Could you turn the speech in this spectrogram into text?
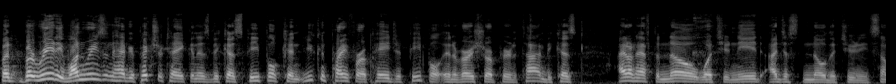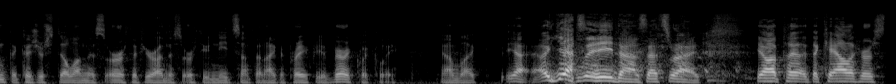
but, but really, one reason to have your picture taken is because people can, you can pray for a page of people in a very short period of time because I don't have to know what you need. I just know that you need something because you're still on this earth. If you're on this earth, you need something. I can pray for you very quickly. You know, I'm like, yeah, yes, he does. That's right. You know, I play the Callahers,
